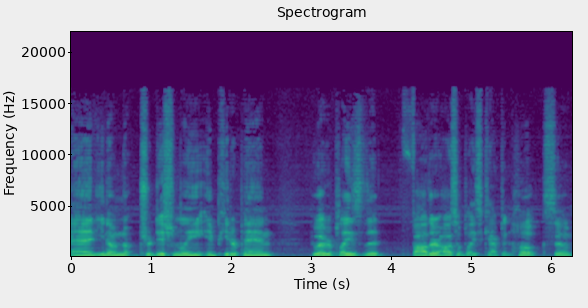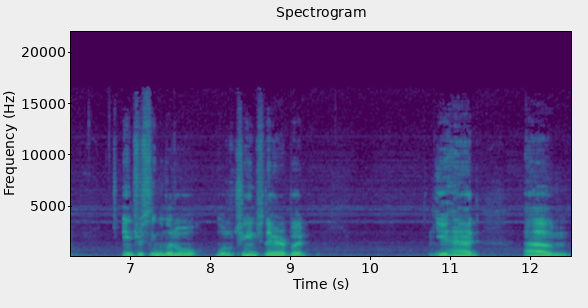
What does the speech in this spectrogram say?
And you know, no, traditionally in Peter Pan, whoever plays the father also plays Captain Hook. So interesting little little change there. But you had, um,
